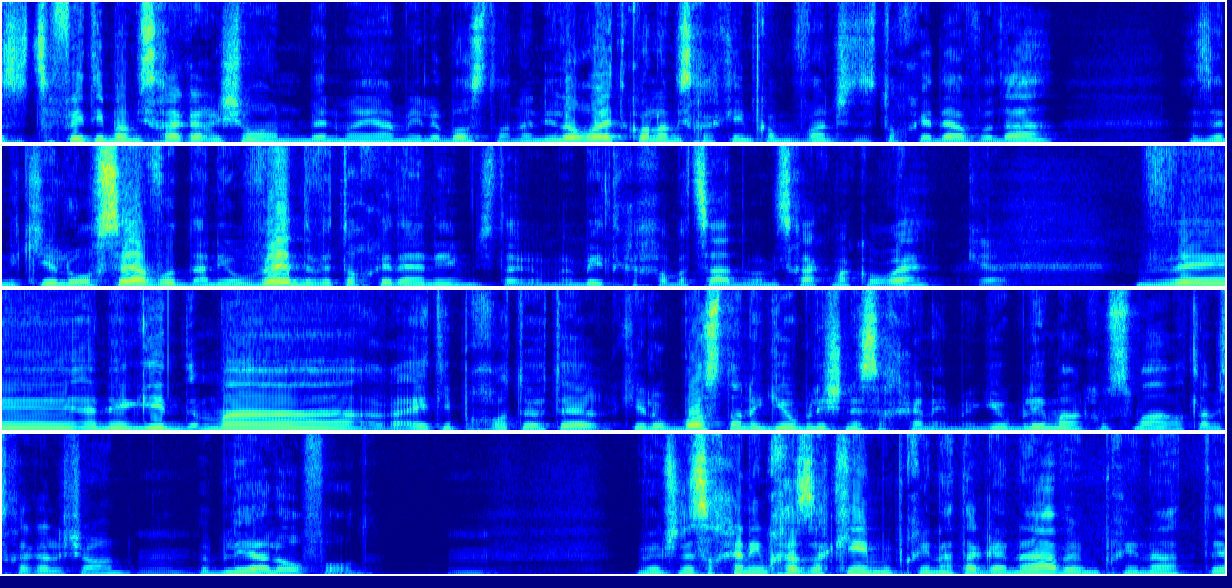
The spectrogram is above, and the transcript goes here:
צפיתי במשחק הראשון בין מיאמי לבוסטון. אני לא רואה את כל המשחקים, כמובן, שזה תוך כדי עבודה, אז אני כאילו עושה עבודה, אני עובד, ותוך כדי אני מסתכל, מביט ככה בצד במשחק מה קורה. כן. ואני אגיד מה ראיתי פחות או יותר, כאילו בוסטון הגיעו בלי שני שחקנים, הגיעו בלי מרקוס סמארט למשחק הראשון, Mm, ובלי אל אורפורד. mm. והם שני שחקנים חזקים מבחינת הגנה ומבחינת, אה,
